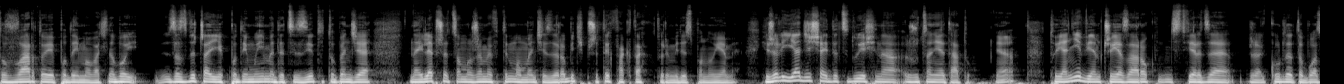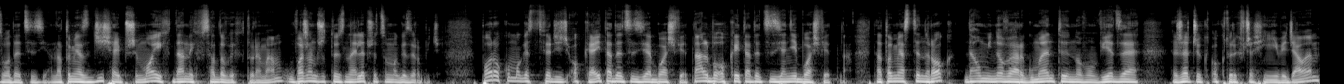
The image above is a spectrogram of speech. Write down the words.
to warto je podejmować. No bo zazwyczaj, jak podejmujemy decyzję, to to będzie najlepsze, co możemy w tym momencie zrobić przy tych faktach, którymi dysponujemy. Jeżeli ja dzisiaj decyduję się na rzucenie etatu, nie? to ja nie wiem, czy ja za rok stwierdzę, że kurde, to była zła decyzja. Natomiast dzisiaj, przy moich danych wsadowych, które mam, uważam, że to jest najlepsze, co mogę zrobić. Po roku mogę stwierdzić, ok, ta decyzja była świetna, albo ok, ta decyzja nie była świetna. Natomiast ten rok dał mi nowe argumenty, nową wiedzę, rzeczy, o których wcześniej nie wiedziałem.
